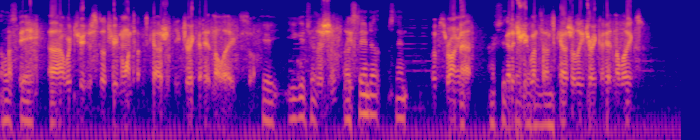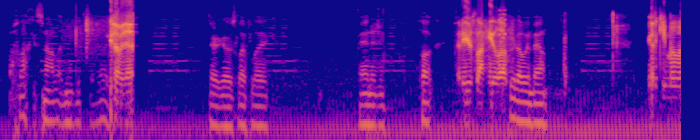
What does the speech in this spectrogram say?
Hold Copy. still. Uh, we're tre- still treating one times casualty. Drake got hit in the leg, so Here, you get your. position, please. stand up. Stand. Oops, wrong net. Our shit's Gotta treat one times casualty. Drake got hit in the legs. Fuck, it's not letting me get to the leg. Copy that. There it goes, left leg. Bandaging. Fuck. Got ears on heal up. Kilo inbound. Gotta keep moving.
